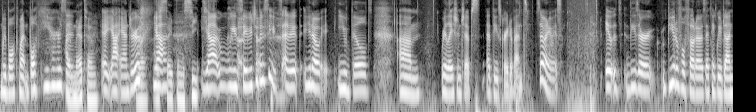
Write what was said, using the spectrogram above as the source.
we both went both years. I And, met him. uh, yeah, Andrew. Yeah, Yeah. I saved in the seat. Yeah, we save each other's seats, and it, you know, it- you build um, relationships at these great events. So, anyways, it was. These are beautiful photos. I think we've done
